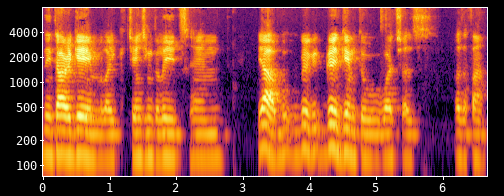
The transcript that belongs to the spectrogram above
the entire game, like changing the leads and yeah, great, great game to watch as as a fan.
